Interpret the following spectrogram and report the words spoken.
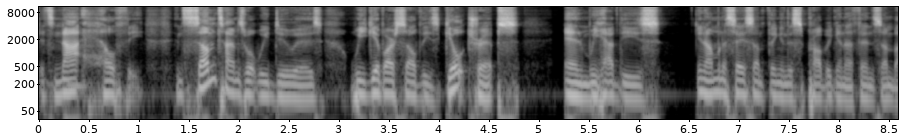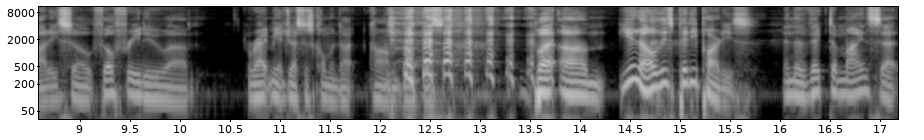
It's not healthy. And sometimes what we do is we give ourselves these guilt trips, and we have these. You know, I'm going to say something, and this is probably going to offend somebody. So feel free to uh, write me at justicecoleman.com about this. but um, you know, these pity parties and the victim mindset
